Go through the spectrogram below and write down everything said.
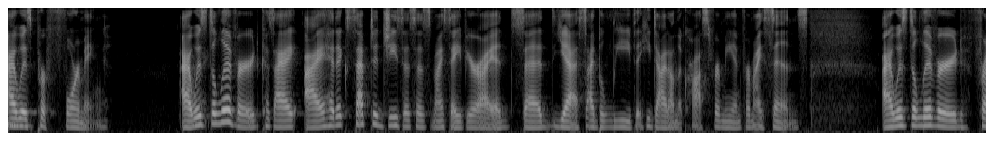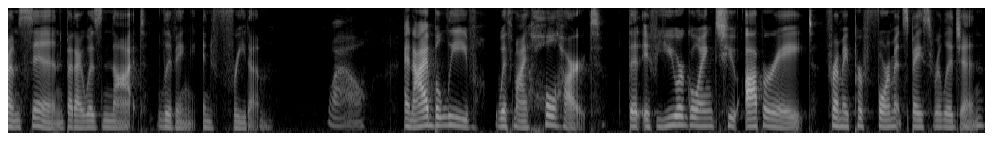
I hmm. was performing. I was delivered because I, I had accepted Jesus as my Savior. I had said, Yes, I believe that He died on the cross for me and for my sins. I was delivered from sin, but I was not living in freedom. Wow. And I believe with my whole heart that if you are going to operate from a performance based religion,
